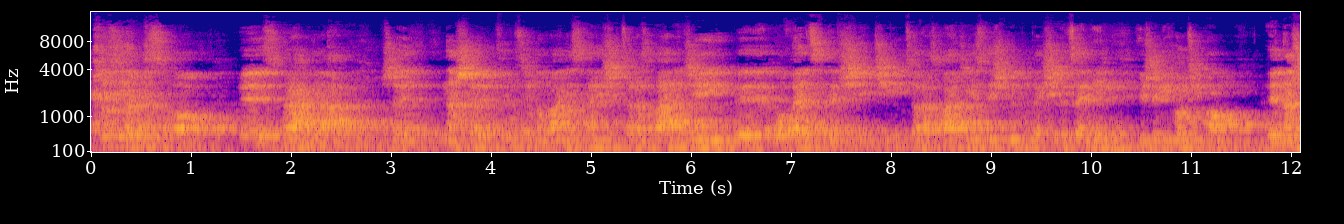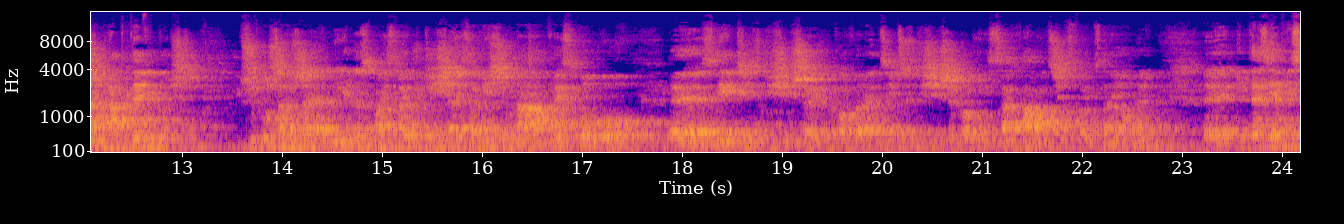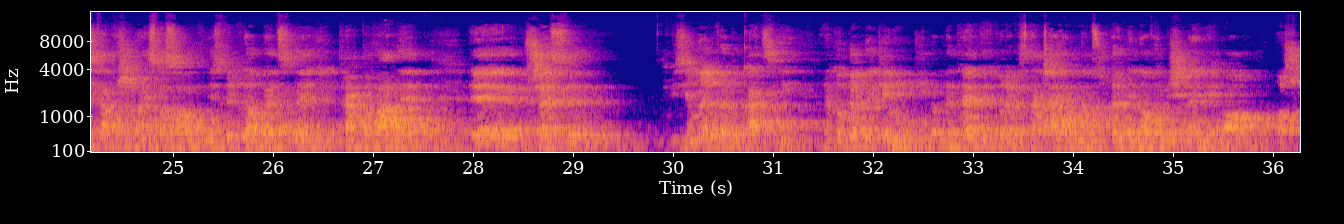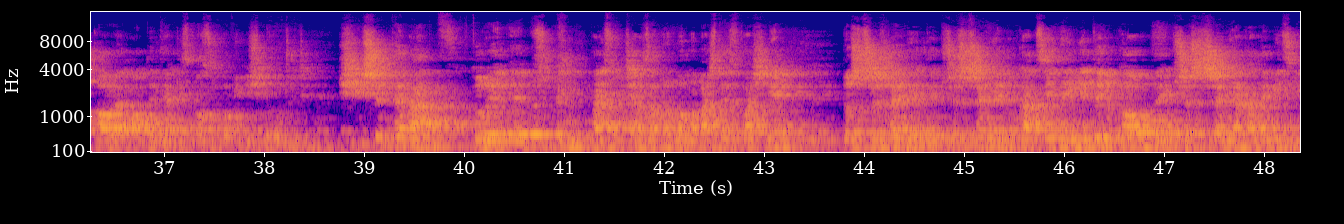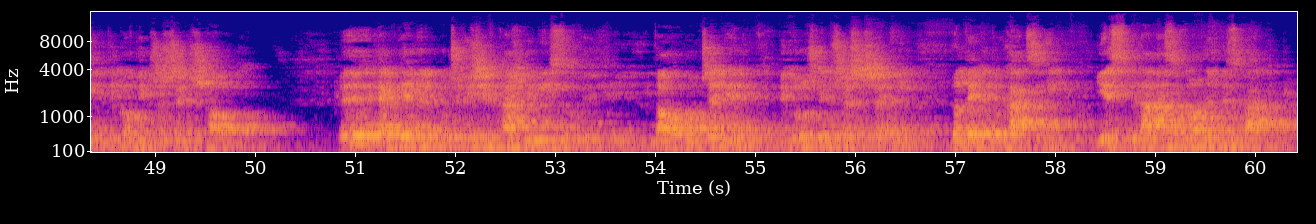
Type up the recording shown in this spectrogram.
To zjawisko e, sprawia, że nasze funkcjonowanie staje się coraz bardziej e, obecne w sieci, coraz bardziej jesteśmy tutaj śledzeni, jeżeli chodzi o e, naszą aktywność. Przypuszczam, że jeden z Państwa już dzisiaj zamieścił na Facebooku e, zdjęcie z dzisiejszej konferencji czy z dzisiejszego miejsca, chwaląc się swoim znajomym. I te zjawiska, proszę Państwa, są niezwykle obecne i traktowane przez wizjonerów edukacji jako pewne kierunki, pewne trendy, które wyznaczają nam zupełnie nowe myślenie o, o szkole, o tym, w jaki sposób powinniśmy uczyć. Dzisiejszy temat, który e, Państwu chciałem zaproponować, to jest właśnie dostrzeżenie tej przestrzeni edukacyjnej, nie tylko tej przestrzeni akademickiej, nie tylko tej przestrzeni szkolnej. Y, Jak wiemy, uczymy się w każdym miejscu w tej chwili. To łączenie tych różnych przestrzeni do tej edukacji jest dla nas ogromnym wyzwaniem.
